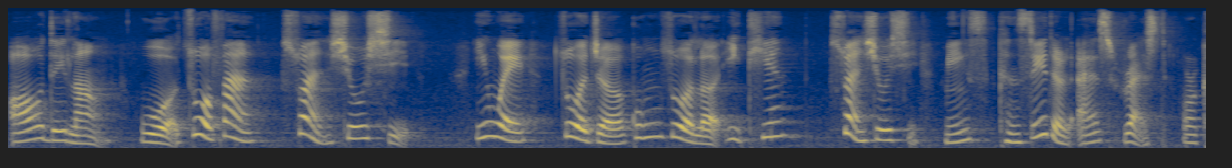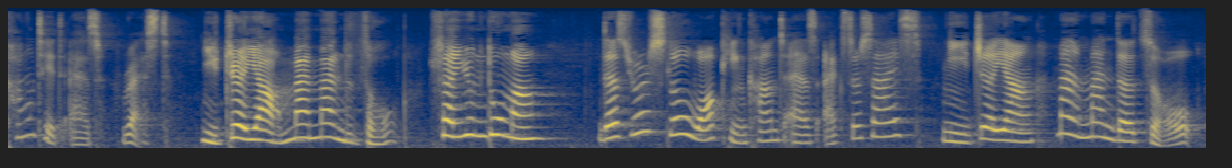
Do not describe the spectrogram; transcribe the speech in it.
all day long. 我做饭算休息，因为坐着工作了一天。算休息 means considered as rest or counted as rest。你这样慢慢的走。 算运动吗？Does your slow walking count as exercise？你这样慢慢的走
